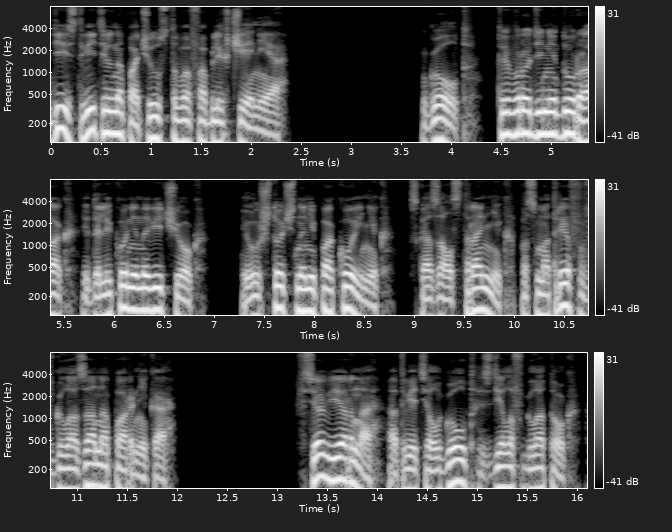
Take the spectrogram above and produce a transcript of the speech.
действительно почувствовав облегчение. «Голд, ты вроде не дурак и далеко не новичок, и уж точно не покойник», — сказал странник, посмотрев в глаза напарника. «Все верно», — ответил Голд, сделав глоток.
